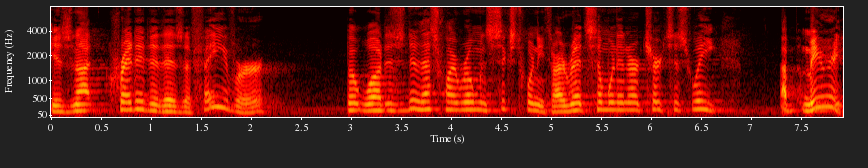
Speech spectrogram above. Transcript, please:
is not credited as a favor, but what is due. That's why Romans 6.23. I read someone in our church this week. Uh, Mary,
